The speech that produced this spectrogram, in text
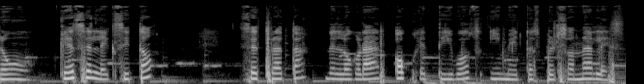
Pero, ¿qué es el éxito? Se trata de lograr objetivos y metas personales,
